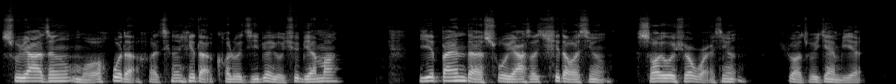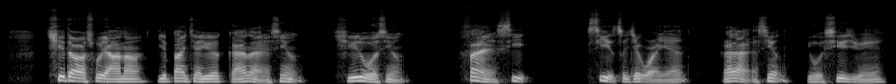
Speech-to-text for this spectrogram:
束压征模糊的和清晰的，考虑疾病有区别吗？一般的束压是气道性，少有血管性，需要注意鉴别。气道束压呢，一般见于感染性、吸入性、泛细细支气管炎。感染性有细菌、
